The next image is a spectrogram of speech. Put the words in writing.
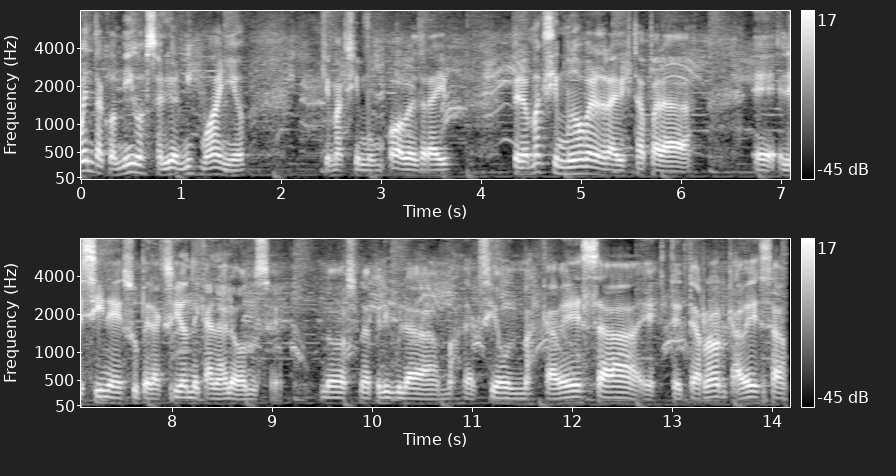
Cuenta conmigo salió el mismo año que Maximum Overdrive, pero Maximum Overdrive está para eh, el cine de superacción de Canal 11. No es una película más de acción, más cabeza, este, terror, cabeza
